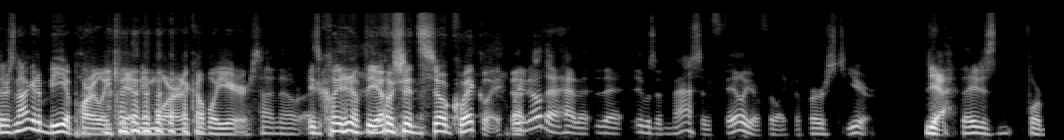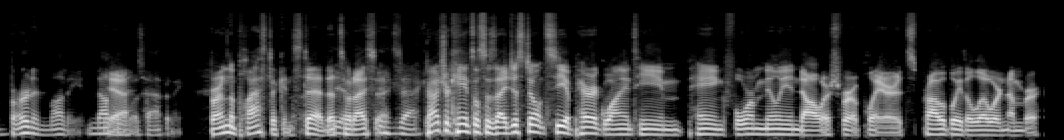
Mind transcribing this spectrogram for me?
there's not going to be a Parley kit anymore in a couple of years. I know, right? He's cleaning up the ocean so quickly. we know that had a, that it was a massive failure for like the first year. yeah, They just were burning money. Nothing Yeah. was happening. Burn the plastic instead. That's Yeah, what I say. Exactly. Patrick Hansel says, I just don't see a Paraguayan team paying $4 million for a player. It's probably the lower number.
